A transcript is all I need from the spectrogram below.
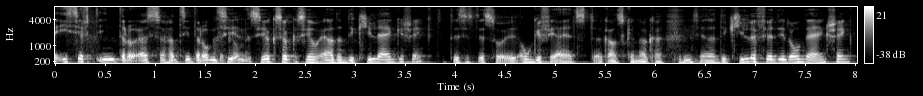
Ist sie auf die Intro, also hat sie Drogen Sie, bekommen? sie hat gesagt, sie haben, er hat dann die Killer eingeschenkt. Das ist das so ungefähr jetzt, ganz genau. Mhm. Sie hat dann die Killer für die Runde eingeschenkt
